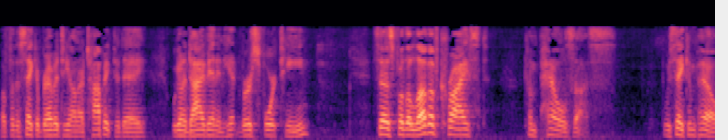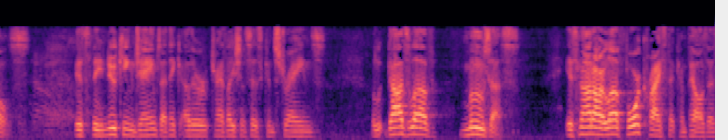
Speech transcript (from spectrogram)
But for the sake of brevity on our topic today, we're going to dive in and hit verse 14. It says, For the love of Christ compels us we say compels? It's the New King James. I think other translation says constrains. God's love moves us. It's not our love for Christ that compels us.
